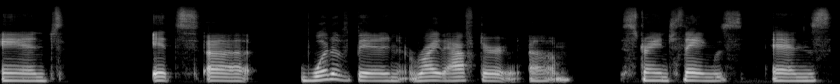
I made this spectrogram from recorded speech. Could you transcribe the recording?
and it's uh, would have been right after um, Strange Things ends,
